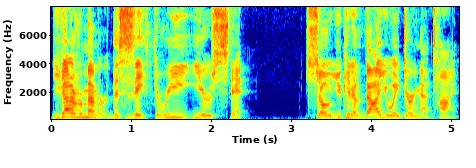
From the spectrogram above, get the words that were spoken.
You got to remember, this is a three year stint. So you can evaluate during that time.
